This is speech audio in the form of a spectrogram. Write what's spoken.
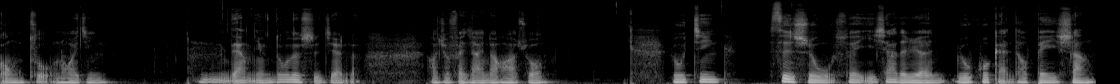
工作，然后已经嗯两年多的时间了，然后就分享一段话说，如今。四十五岁以下的人，如果感到悲伤，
